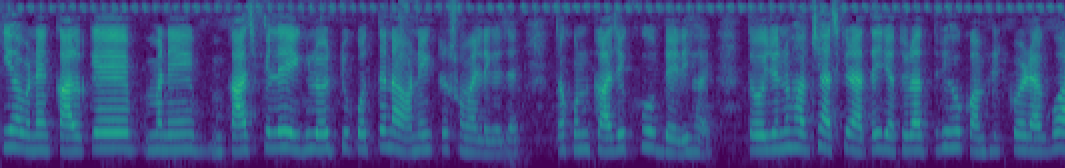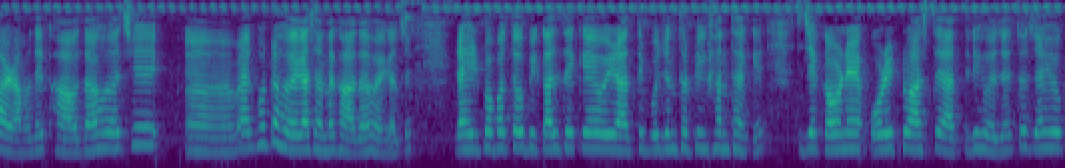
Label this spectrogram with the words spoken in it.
কি হবে না, কালকে মানে কাজ ফেলে এগুলো একটু করতে না অনেকটা সময় লেগে যায়। তখন কাজে খুব দেরি হয়। তো ওই জন্য ভাবছি আজকে রাতেই যত রাত্রি হোক কমপ্লিট করে রাখব। আর আমাদের খাওয়া দাওয়া হয়েছে এক ঘণ্টা হয়ে গেছে আমাদের খাওয়া দাওয়া হয়ে গেছে। রাহির বাবা তো বিকাল থেকে ওই রাত্রি পর্যন্ত টিউশন থাকে, যে কারণে ওর একটু আসতে রাত্রি হয়ে যায়। তো যাই হোক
